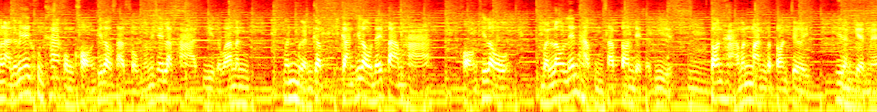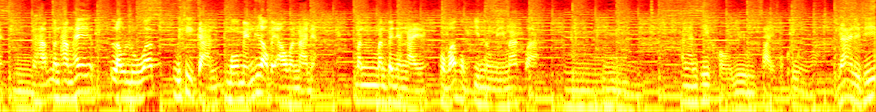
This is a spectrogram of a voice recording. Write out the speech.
มันอาจจะไม่ใช่คุณค่าของของที่เราสะสมมันไม่ใช่ราคาพี่แต่ว่ามันมันเหมือนกับการที่เราได้ตามหาของที่เราเหมือนเราเล่นหาขุมทรัพย์ตอนเด็กอะพี่ ตอนหามันมันกว่าตอนเจออีกพี่สังเกตไหมอืมนะครับมันทำให้เรารู้ว่าวิธีการโมเมนต์ที่เราไปเอามันมาเนี่ยมันมันเป็นยังไง ผมว่าผมอินตรงนี้มากกว่าถ้างั้นพี่ขอยืมใส่สักคู่นะได้เลยพี่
